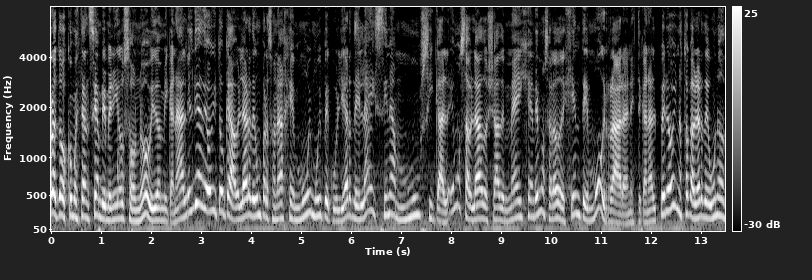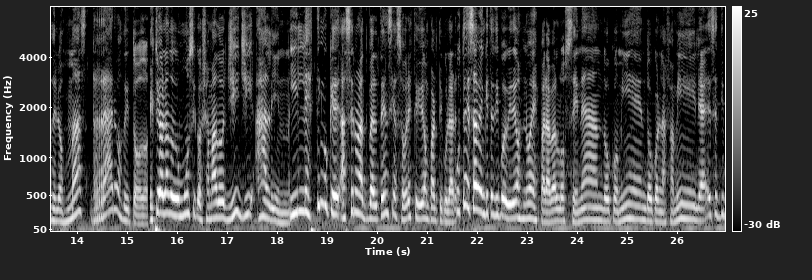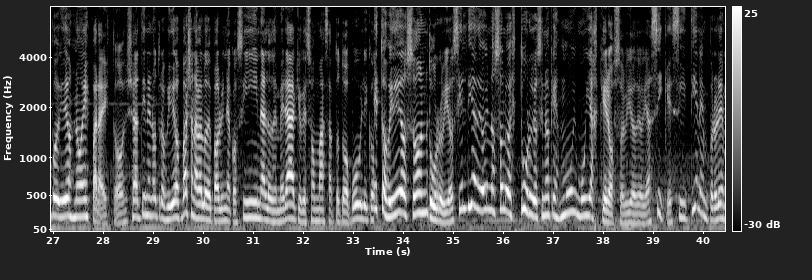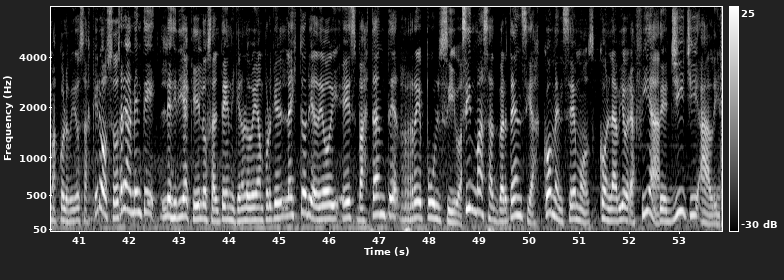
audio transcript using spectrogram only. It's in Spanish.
Hola a todos, ¿cómo están? Sean bienvenidos a un nuevo video en mi canal. El día de hoy toca hablar de un personaje muy muy peculiar de la escena musical. Hemos hablado ya de Mayhem, hemos hablado de gente muy rara en este canal, pero hoy nos toca hablar de uno de los más raros de todos. Estoy hablando de un músico llamado Gigi Allen y les tengo que hacer una advertencia sobre este video en particular. Ustedes saben que este tipo de videos no es para verlos cenando, comiendo, con la familia. Ese tipo de videos no es para esto. Ya tienen otros videos, vayan a ver lo de Paulina Cocina, lo de Merakio, que son más apto todo público. Estos videos son turbios y el día de hoy no solo es turbio, sino que es muy muy asqueroso el video de hoy. Así que si tienen problemas con los videos asquerosos, realmente les diría que lo salten y que no lo vean porque la historia de hoy es bastante repulsiva. Sin más advertencias, comencemos con la biografía de Gigi Allen.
